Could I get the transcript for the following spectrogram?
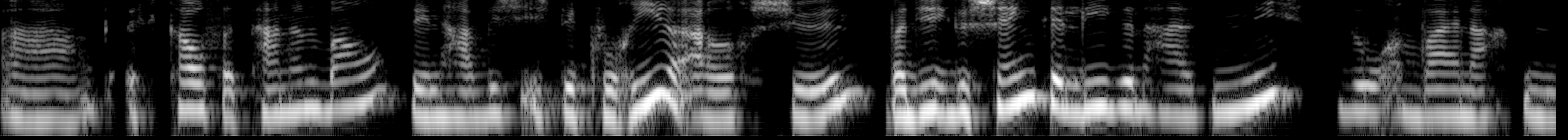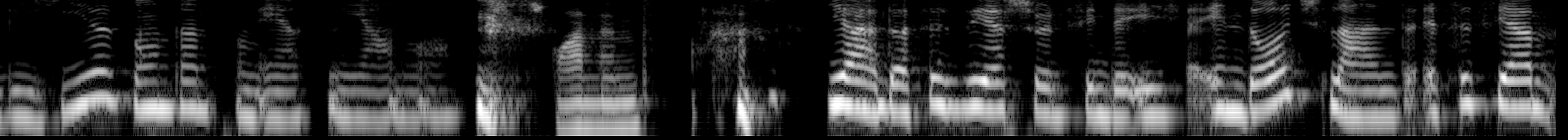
äh, ich kaufe Tannenbaum, den habe ich, ich dekoriere auch schön, aber die Geschenke liegen halt nicht so am Weihnachten wie hier, sondern zum 1. Januar. Spannend. Ja, das ist sehr schön, finde ich. In Deutschland, es ist ja,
